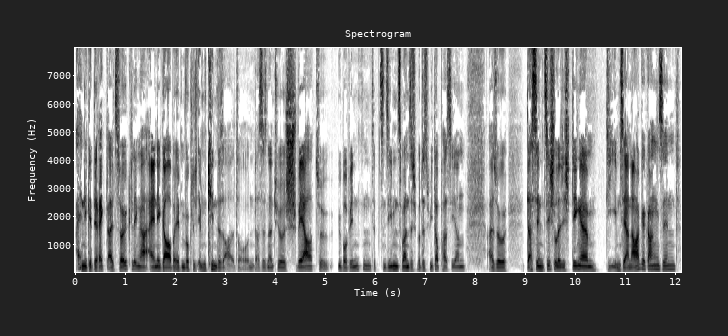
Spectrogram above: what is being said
einige direkt als Säuglinge, einige aber eben wirklich im Kindesalter. Und das ist natürlich schwer zu überwinden. 1727 wird es wieder passieren. Also das sind sicherlich Dinge, die ihm sehr nahe gegangen sind.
